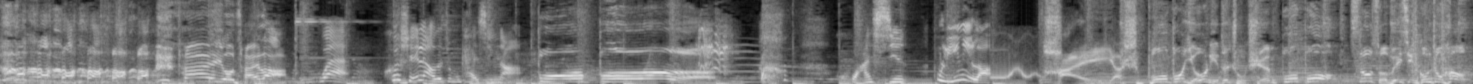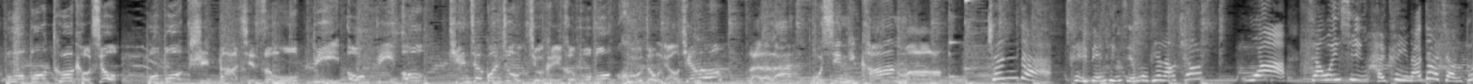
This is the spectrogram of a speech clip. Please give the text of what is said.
哈哈哈哈哈！太有才了！喂，和谁聊得这么开心呢？波波，花心，不理你了。嗨呀，是波波有理的主持人波波，搜索微信公众号“波波脱口秀”，波波是大写字母 B O B O，添加关注就可以和波波互动聊天喽。来来来，不信你看嘛！真的可以边听节目边聊天？哇，加微信还可以拿大奖得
